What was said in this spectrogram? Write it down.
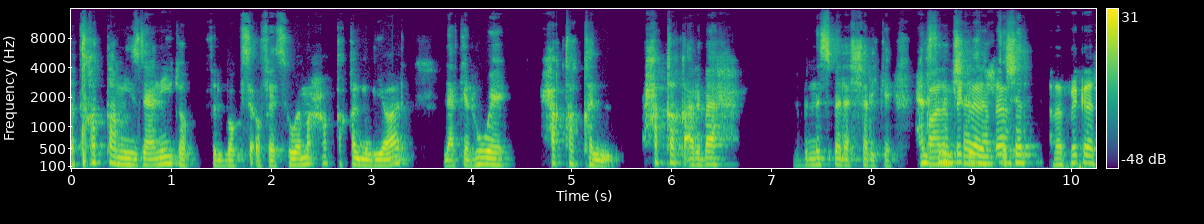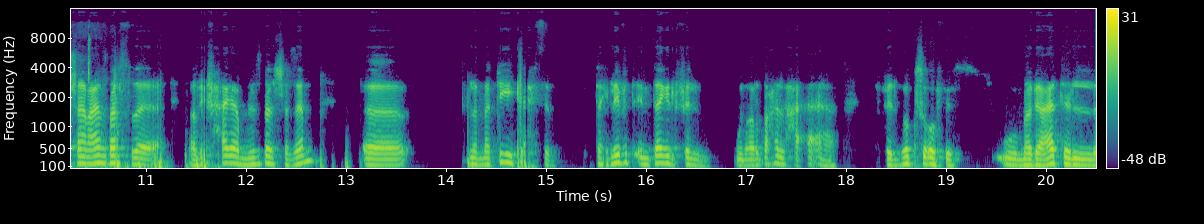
اتخطى ميزانيته في ال box office. هو ما حقق المليار لكن هو حقق ال... حقق أرباح بالنسبة للشركة. هل فيلم شازام فشل؟ على فكرة عشان عايز بس أضيف حاجة بالنسبة لشازام. آه لما تيجي تحسب تكلفة إنتاج الفيلم والأرباح اللي حققها في ال box office ومبيعات ال-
